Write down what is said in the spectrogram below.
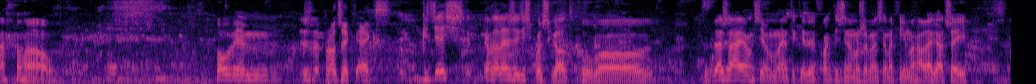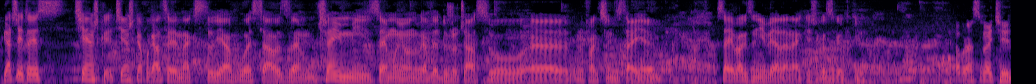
Aha. Powiem, że Project X. gdzieś, prawda, leży gdzieś po środku, bo zdarzają się momenty, kiedy faktycznie możemy się na filmach, ale raczej, raczej to jest ciężka, ciężka praca jednak. Studia w USA przynajmniej mi zajmują naprawdę dużo czasu, e, faktycznie zostaje, zostaje bardzo niewiele na jakieś rozrywki. Dobra, słuchajcie,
